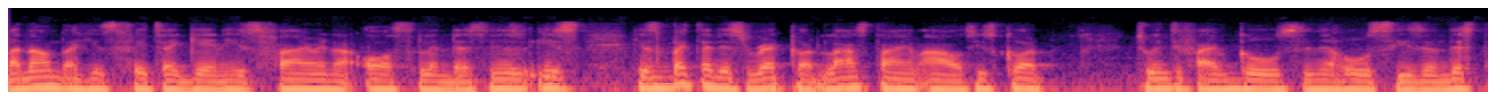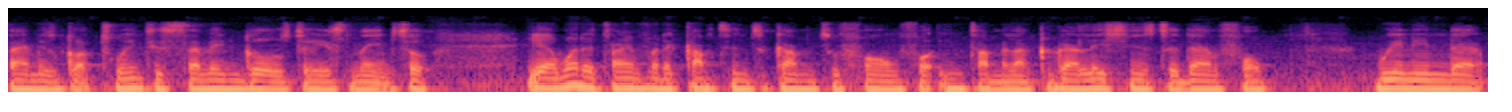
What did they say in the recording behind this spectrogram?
But now that he's fit again, he's firing at all cylinders. He's, he's, he's better this record. Last time out, he scored 25 goals in the whole season. This time he's got 27 goals to his name. So, yeah, what a time for the captain to come to form for Inter Milan. Congratulations to them for winning the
